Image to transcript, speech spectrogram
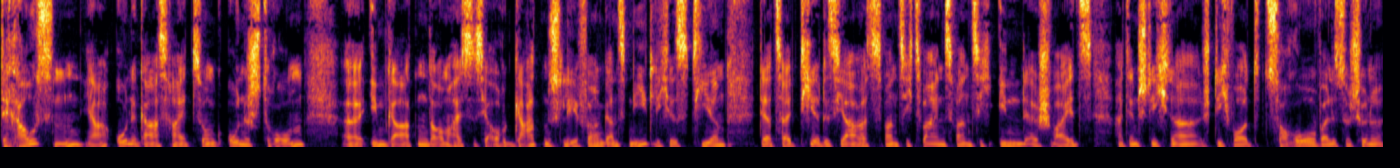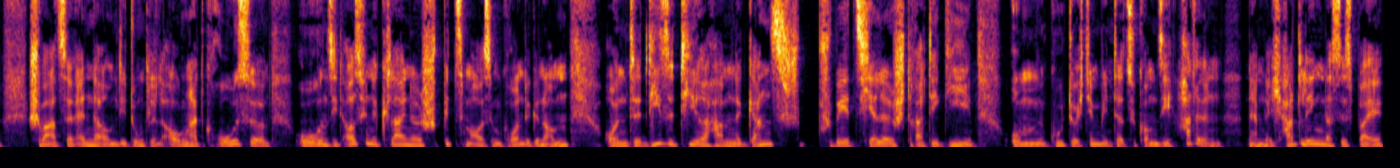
draußen, ja, ohne Gasheizung, ohne Strom, äh, im Garten. Darum heißt es ja auch Gartenschläfer, ein ganz niedliches Tier. Derzeit Tier des Jahres 2022 in der Schweiz. Hat den Stichwort Zorro, weil es so schöne schwarze Ränder um die dunklen Augen hat. Große Ohren, sieht aus wie eine kleine Spitzmaus im Grunde genommen. Und äh, diese Tiere haben eine ganz spezielle Strategie, um gut durch den Winter zu kommen. Sie haddeln, nämlich Huddling, das ist bei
